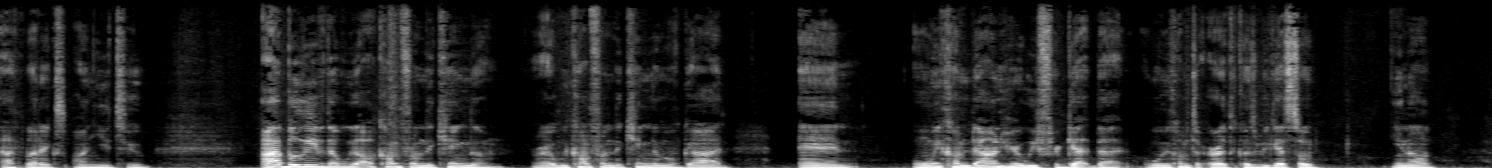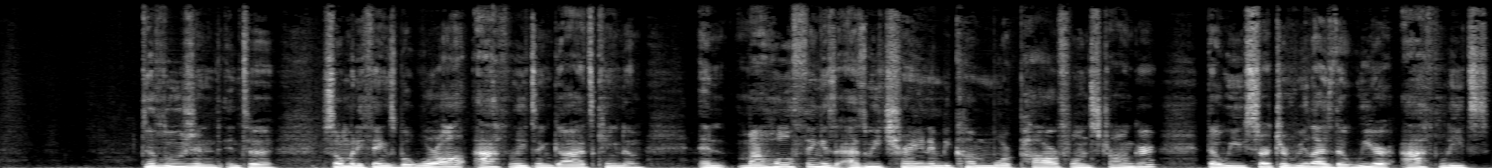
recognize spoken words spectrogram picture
Athletics on YouTube. I believe that we all come from the kingdom, right? We come from the kingdom of God. And when we come down here, we forget that when we come to earth because we get so, you know, delusioned into so many things, but we're all athletes in God's kingdom. And my whole thing is as we train and become more powerful and stronger, that we start to realize that we are athletes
